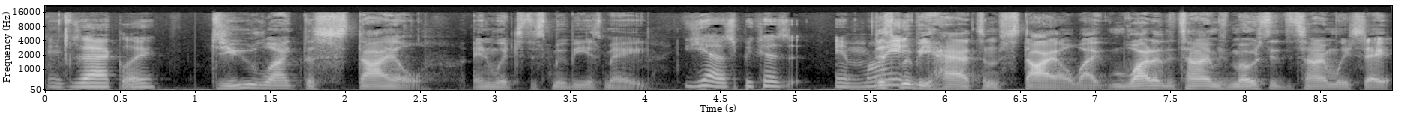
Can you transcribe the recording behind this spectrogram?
Exactly. Do you like the style in which this movie is made? Yes, because in my This movie had some style. Like a lot of the times, most of the time, we say,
